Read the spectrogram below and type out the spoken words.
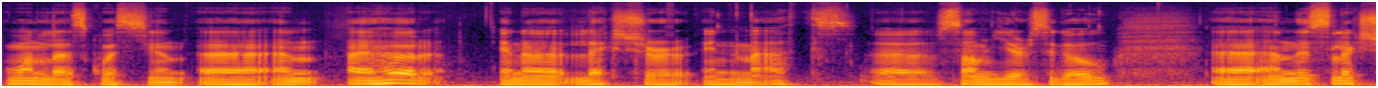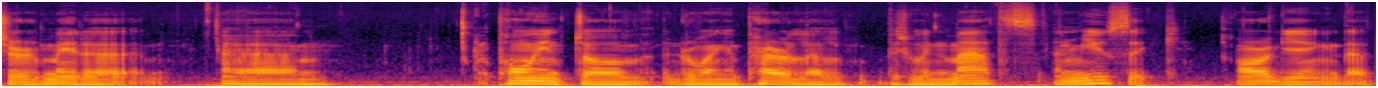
one last question. Uh, and I heard in a lecture in maths uh, some years ago, uh, and this lecture made a um, point of drawing a parallel between maths and music, arguing that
